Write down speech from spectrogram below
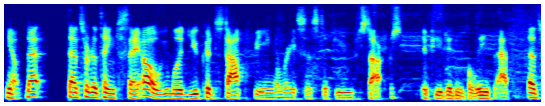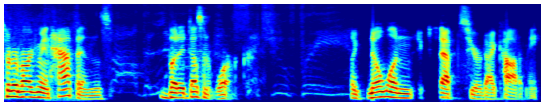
you know that that sort of thing to say, oh, well, you could stop being a racist if you stop if you didn't believe that. That sort of argument happens, but it doesn't work. Like no one accepts your dichotomy.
